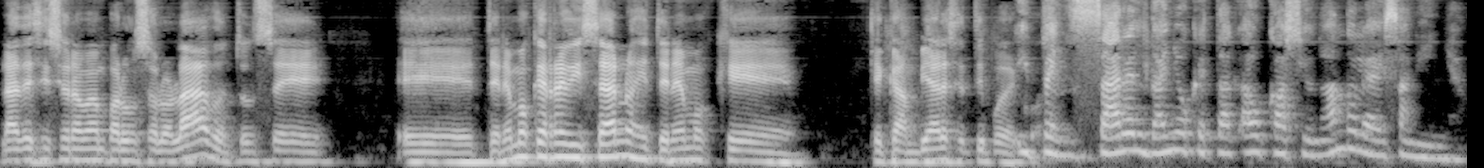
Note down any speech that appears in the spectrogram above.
las decisiones van para un solo lado, entonces eh, tenemos que revisarnos y tenemos que, que cambiar ese tipo de y cosas. Y pensar el daño que está ocasionándole a esa niña.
